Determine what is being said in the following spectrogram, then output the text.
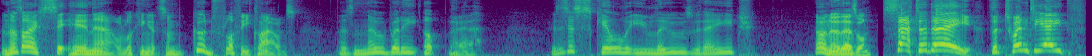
And as I sit here now looking at some good fluffy clouds, there's nobody up there. Is this a skill that you lose with age? Oh no, there's one. Saturday, the 28th,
